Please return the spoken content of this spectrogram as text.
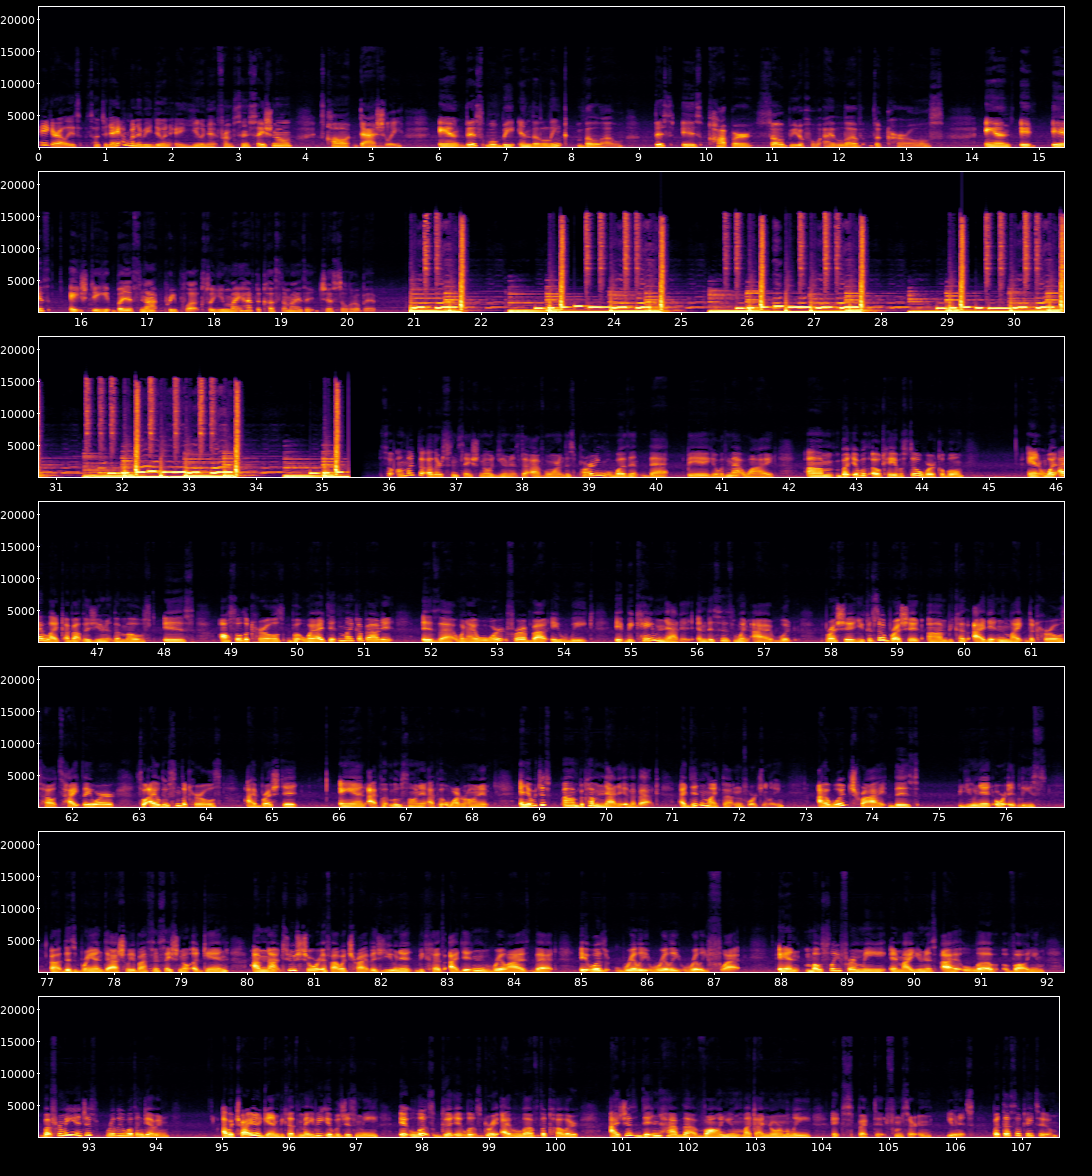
Hey girlies, so today I'm going to be doing a unit from Sensationnel. It's called Dashly, and this will be in the link below. This is copper, so beautiful. I love the curls, and it is HD, but it's not pre-plucked, so you might have to customize it just a little bit. So unlike the other Sensationnel units that I've worn, this parting wasn't that big. It wasn't that wide. Um, but it was okay. It was still workable. And what I like about this unit the most is also the curls. But what I didn't like about it is that when I wore it for about a week, it became knotted, And this is when I would brush it. You can still brush it um, because I didn't like the curls, how tight they were. So I loosened the curls. I brushed it and I put mousse on it, I put water on it, and it would just um, become natted in the back. I didn't like that, unfortunately. I would try this unit or at least uh, this brand Dashly by Sensationnel again. I'm not too sure if I would try this unit because I didn't realize that it was really, really, really flat. And mostly for me and my units, I love volume. But for me, it just really wasn't giving. I would try it again because maybe it was just me. It looks good. It looks great. I love the color. I just didn't have that volume like I normally expected from certain units. But that's okay too.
